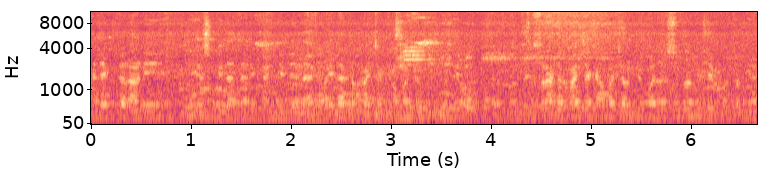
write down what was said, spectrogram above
कलेक्टर आणि डी एस पीला त्या ठिकाणी दिलेलं आहे. पहिल्या टप्प्याच्या कामाच्या वतीमध्ये दुसऱ्या टप्प्याच्या कामाच्या वतीमध्ये सुद्धा मी ते पत्र दिलं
